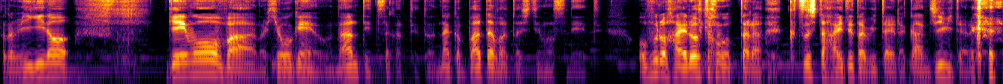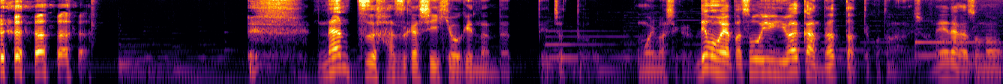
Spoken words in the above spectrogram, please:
その右のゲームオーバーの表現を何て言ってたかっていうとなんかバタバタしてますねって。お風呂入ろうと思ったら靴下履いてたみたいな感じみたいな。なんつう恥ずかしい表現なんだってちょっと思いましたけど。でもやっぱそういう違和感だったってことなんでしょうね。だからその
